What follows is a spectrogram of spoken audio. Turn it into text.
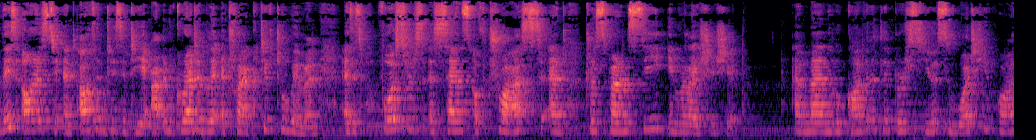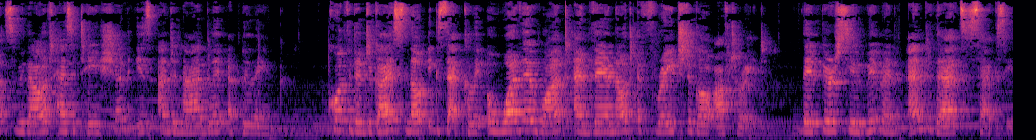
This honesty and authenticity are incredibly attractive to women as it fosters a sense of trust and transparency in relationship. A man who confidently pursues what he wants without hesitation is undeniably appealing. Confident guys know exactly what they want and they are not afraid to go after it. They pursue women and that's sexy.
